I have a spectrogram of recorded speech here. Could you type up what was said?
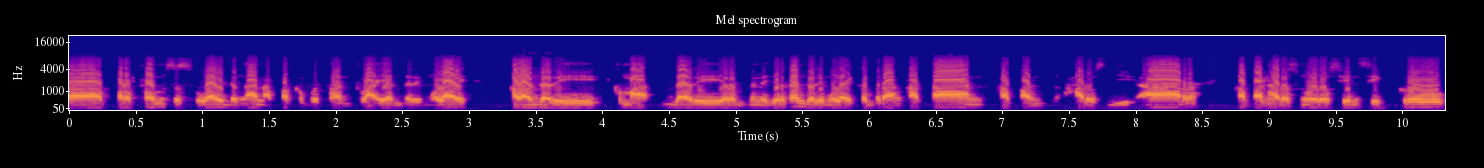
eh, perform sesuai dengan apa kebutuhan klien dari mulai kalau dari dari road manager kan dari mulai keberangkatan kapan harus GR kapan harus ngurusin si kru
